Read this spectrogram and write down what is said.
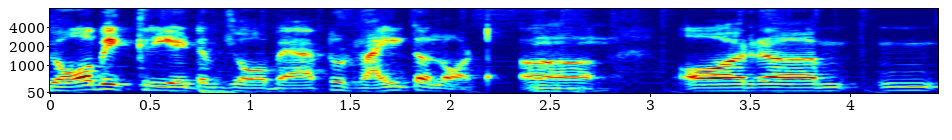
जॉब एक क्रिएटिव जॉब है। I have to write a lot और म-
